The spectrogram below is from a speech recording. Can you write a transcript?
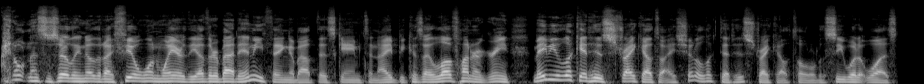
I don't necessarily know that I feel one way or the other about anything about this game tonight because I love Hunter Greene. Maybe look at his strikeout. I should have looked at his strikeout total to see what it was.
